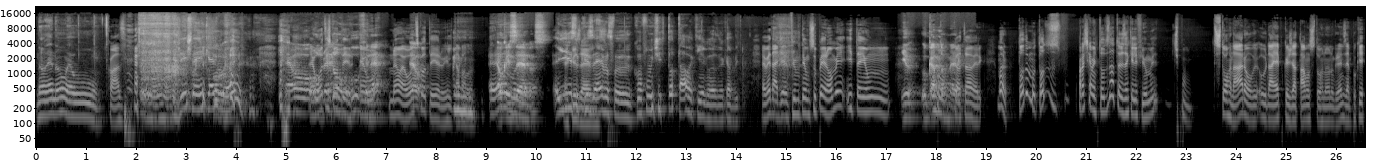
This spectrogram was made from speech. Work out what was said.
Não, é não, é o... Quase. Gente, não é Henry Cavill, não. É o, É o outro Brandon escoteiro. Wolf, é o- né? Não, é outro É o- escoteiro, ele tá falando. É o Chris mano. Evans. É isso, Chris Chris, Evans. Evans. pô. Confundi total aqui agora na minha cabeça. É verdade, o filme tem um super-homem e tem um. E o, o Capitão um América. Capitão América. Mano, todo, todos. Praticamente todos os atores daquele filme, tipo, se tornaram, ou, na época já estavam se tornando grandes, né? Porque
